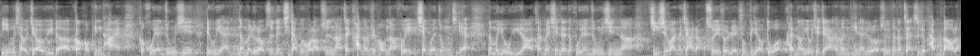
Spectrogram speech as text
一木桥教育的高考平台和会员中心留言。那么刘老师跟其他规划老师呢，在看到之后呢，会相关总结。那么由于啊，咱们现在的会员中心呢，几十万的家长，所以说人数比较多，可能有些家长的问题呢，刘老师可能暂时就看不到了。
